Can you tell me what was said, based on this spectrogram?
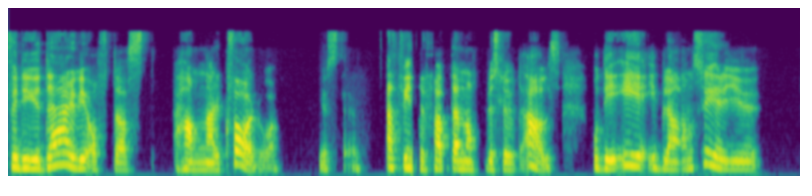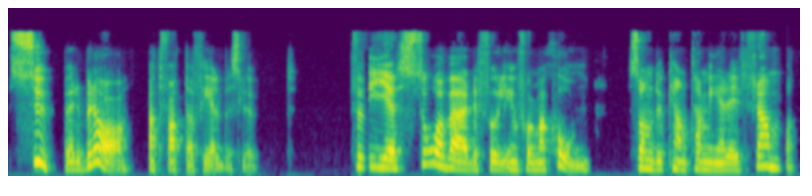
För det är ju där vi oftast hamnar kvar då. Just det. Att vi inte fattar något beslut alls. Och det är ibland så är det ju superbra att fatta fel beslut. För det ger så värdefull information som du kan ta med dig framåt.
